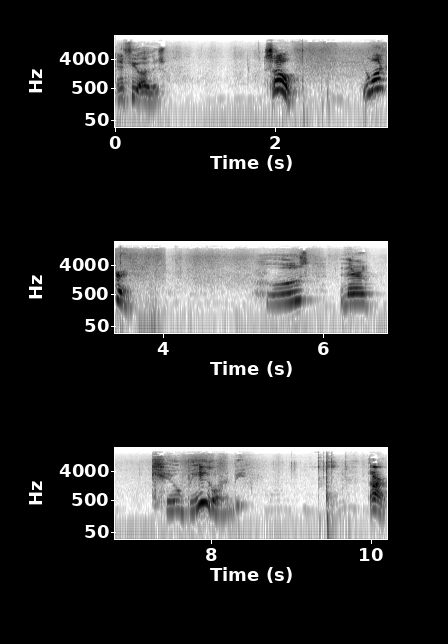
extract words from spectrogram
and a few others. So, you're wondering, who's their QB going to be? All right,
